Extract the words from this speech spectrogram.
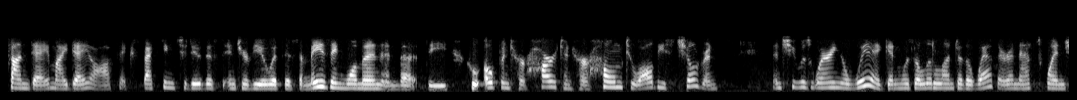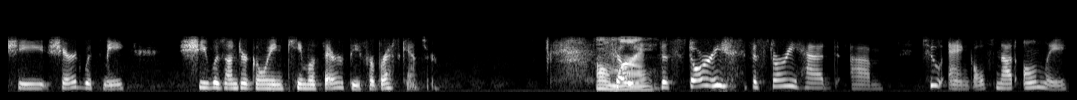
Sunday, my day off, expecting to do this interview with this amazing woman and the, the who opened her heart and her home to all these children. And she was wearing a wig and was a little under the weather. And that's when she shared with me she was undergoing chemotherapy for breast cancer. Oh so my! The story the story had um, two angles. Not only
